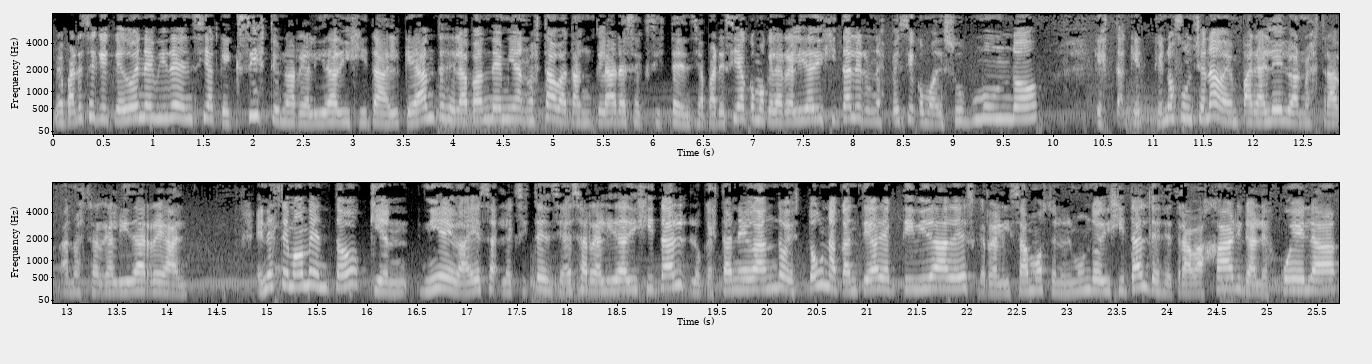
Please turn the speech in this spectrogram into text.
me parece que quedó en evidencia que existe una realidad digital que antes de la pandemia no estaba tan clara esa existencia. Parecía como que la realidad digital era una especie como de submundo que, está, que, que no funcionaba en paralelo a nuestra, a nuestra realidad real. En este momento, quien niega esa, la existencia de esa realidad digital, lo que está negando es toda una cantidad de actividades que realizamos en el mundo digital, desde trabajar, ir a la escuela,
